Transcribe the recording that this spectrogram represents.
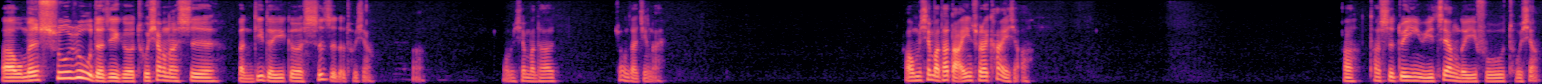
啊，我们输入的这个图像呢是本地的一个狮子的图像啊，我们先把它装载进来。好，我们先把它打印出来看一下啊。啊，它是对应于这样的一幅图像。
